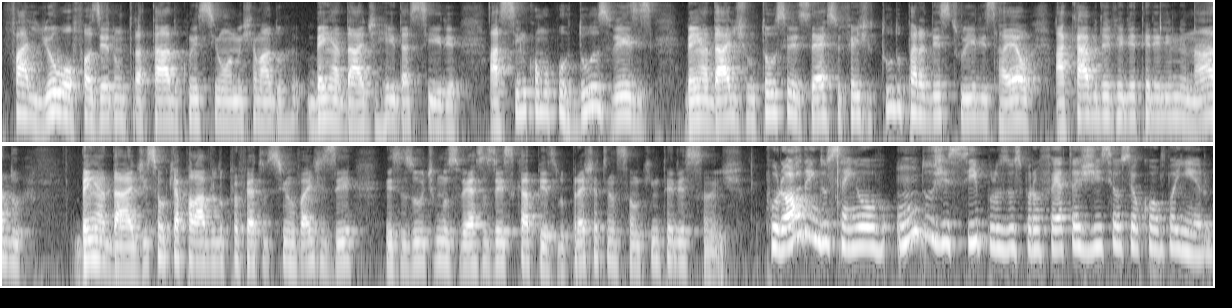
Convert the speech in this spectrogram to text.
falhou ao fazer um tratado com esse homem chamado Ben-Hadad, rei da Síria. Assim como por duas vezes Ben-Hadad juntou seu exército e fez de tudo para destruir Israel, Acabe deveria ter eliminado Ben-Hadad. Isso é o que a palavra do profeta do Senhor vai dizer nesses últimos versos desse capítulo. Preste atenção, que interessante. Por ordem do Senhor, um dos discípulos dos profetas disse ao seu companheiro:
